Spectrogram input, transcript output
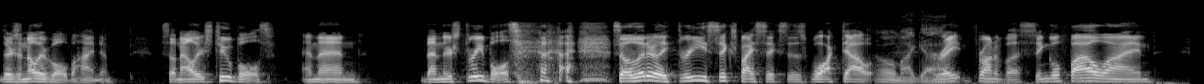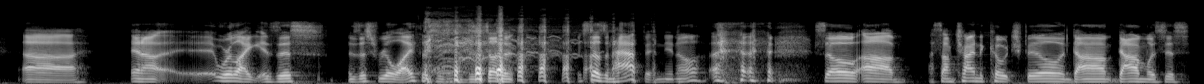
there's another bull behind him, so now there's two bulls, and then then there's three bulls. so literally three six by sixes walked out. Oh my god! Right in front of us, single file line, uh, and I, we're like, "Is this?" Is this real life? This, is, this doesn't this doesn't happen, you know. so um, so I'm trying to coach Phil and Dom. Dom was just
